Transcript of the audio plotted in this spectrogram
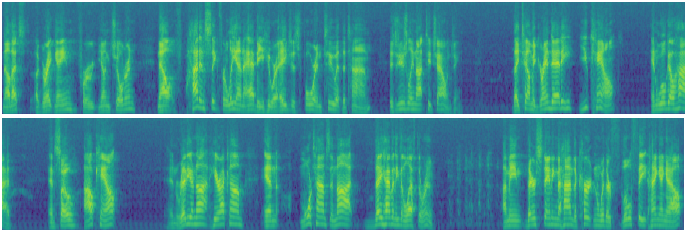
Now, that's a great game for young children. Now, hide and seek for Leah and Abby, who were ages four and two at the time, is usually not too challenging. They tell me, Granddaddy, you count and we'll go hide. And so I'll count, and ready or not, here I come. And more times than not, they haven't even left the room. I mean, they're standing behind the curtain with their little feet hanging out,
